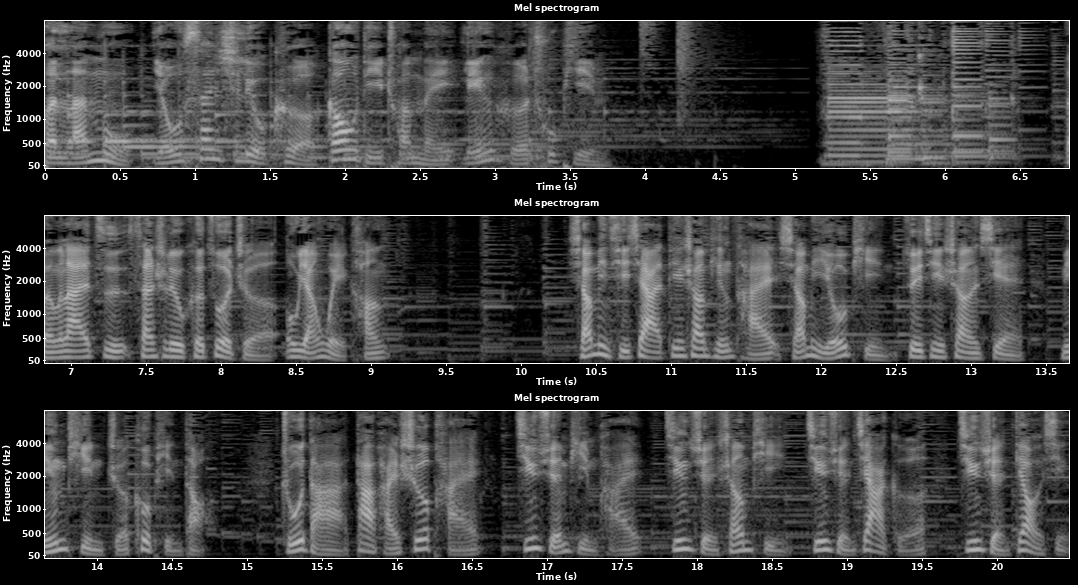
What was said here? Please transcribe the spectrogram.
本栏目由三十六氪高低传媒联合出品。本文来自三十六氪作者欧阳伟康。小米旗下电商平台小米有品最近上线名品折扣频道，主打大牌奢牌、精选品牌、精选商品、精选价格、精选调性。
